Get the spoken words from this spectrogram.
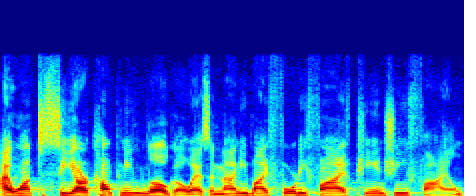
I want to see our company logo as a 90 by 45 PNG file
